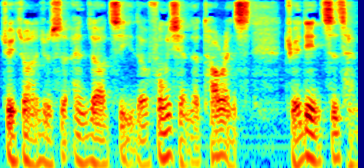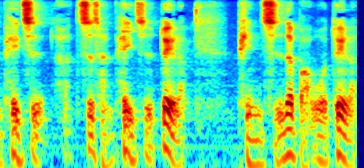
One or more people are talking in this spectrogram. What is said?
最重要的就是按照自己的风险的 tolerance 决定资产配置啊，资产配置对了。品质的把握对了，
